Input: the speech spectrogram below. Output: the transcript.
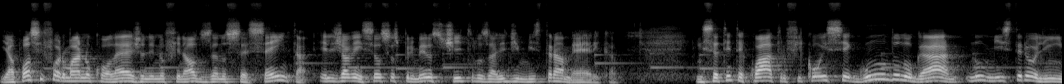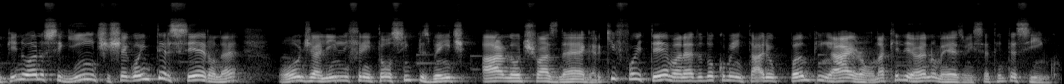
E após se formar no colégio ali no final dos anos 60, ele já venceu seus primeiros títulos ali de Mr. América. Em 74 ficou em segundo lugar no Mr. Olympia e no ano seguinte chegou em terceiro, né? Onde ali enfrentou simplesmente Arnold Schwarzenegger, que foi tema né, do documentário Pumping Iron naquele ano mesmo, em 75.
